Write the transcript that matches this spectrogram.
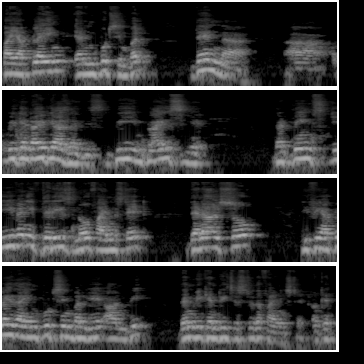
by applying an input symbol, then uh, uh, we can write it as like this. B implies A. That means even if there is no final state, then also if we apply the input symbol A on B, then we can reach us to the final state. Okay.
